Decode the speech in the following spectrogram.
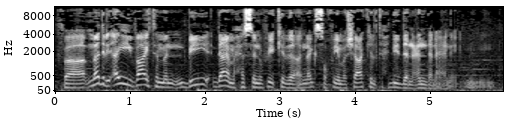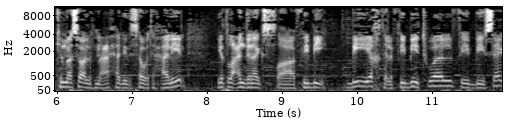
فما أدري أي فيتامين B دائما أحس إنه في كذا نقص وفي مشاكل تحديدا عندنا يعني. كل ما أسولف مع أحد اذا سوى تحاليل يطلع عندي نقص آه، في B B يختلف. في B12 في B6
